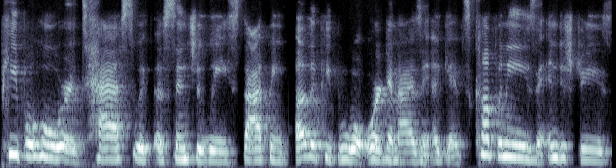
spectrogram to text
people who were tasked with essentially stopping other people who were organizing against companies and industries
